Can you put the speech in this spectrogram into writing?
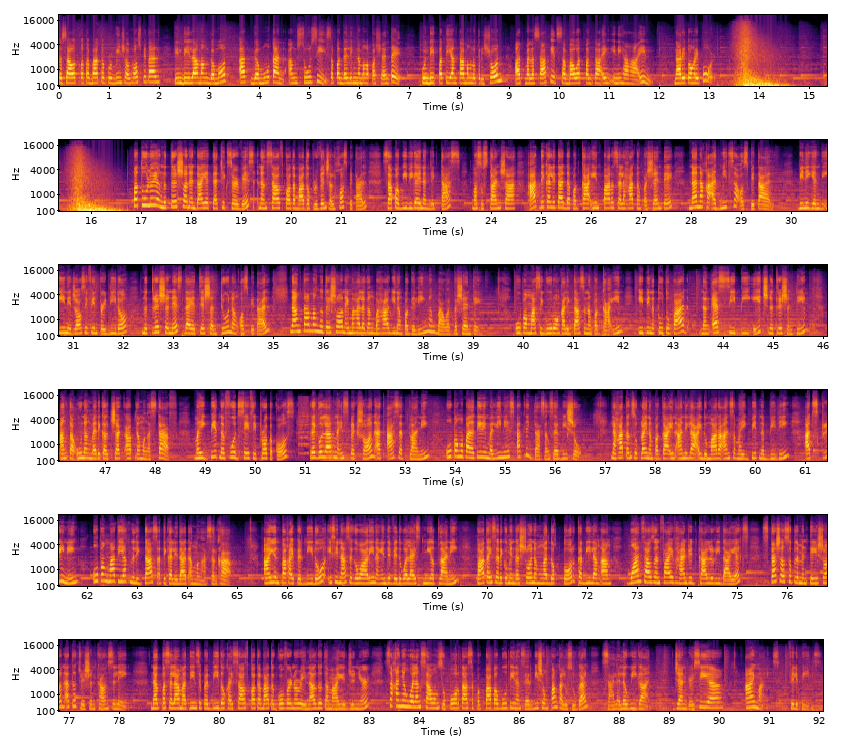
Sa South Cotabato Provincial Hospital, hindi lamang gamot at gamutan ang susi sa paggaling ng mga pasyente, kundi pati ang tamang nutrisyon at malasakit sa bawat pagkaing inihahain. Narito ang report. Patuloy ang Nutrition and Dietetic Service ng South Cotabato Provincial Hospital sa pagbibigay ng ligtas, masustansya at dekalidad na pagkain para sa lahat ng pasyente na naka-admit sa ospital. Binigyang diin ni Josephine Perdido, nutritionist dietitian 2 ng ospital, na ang tamang nutrisyon ay mahalagang bahagi ng paggaling ng bawat pasyente. Upang masiguro ang kaligtasan ng pagkain, ipinatutupad ng SCPH Nutrition Team ang taunang medical check-up ng mga staff, mahigpit na food safety protocols, regular na inspeksyon at asset planning upang mapanatiling malinis at ligtas ang serbisyo. Lahat ng supply ng pagkain nila ay dumaraan sa mahigpit na bidding at screening upang matiyak na ligtas at ikalidad ang mga sangkap. Ayon pa kay Perdido, isinasagawa rin ang individualized meal planning batay sa rekomendasyon ng mga doktor kabilang ang 1,500 calorie diets, special supplementation at nutrition counseling. Nagpasalamat din si Perdido kay South Cotabato Governor Reynaldo Tamayo Jr. sa kanyang walang sawang suporta sa pagpapabuti ng serbisyong pangkalusugan sa lalawigan. Jan Garcia, iMinds, Philippines.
